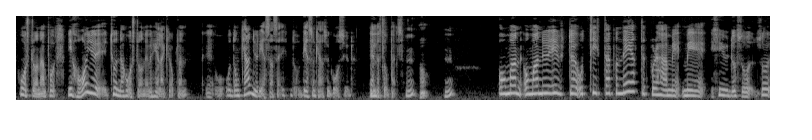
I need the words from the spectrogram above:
hårstråna på... Vi har ju tunna hårstrån över hela kroppen eh, och, och de kan ju resa sig, då, det som kallas för gåshud eller ståpäls. Mm. Ja. Om, man, om man nu är ute och tittar på nätet på det här med, med hud och så, så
